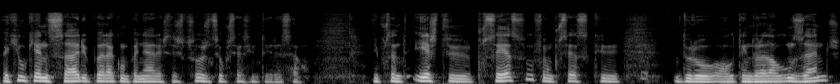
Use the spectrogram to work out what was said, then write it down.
aquilo que é necessário para acompanhar estas pessoas no seu processo de integração. E, portanto, este processo foi um processo que durou, tem durado alguns anos,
